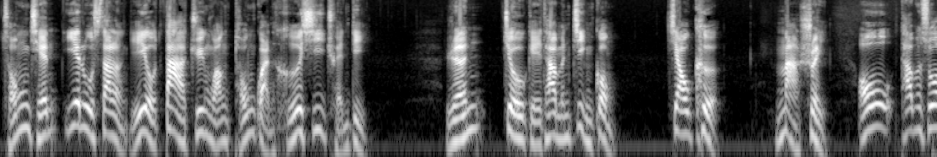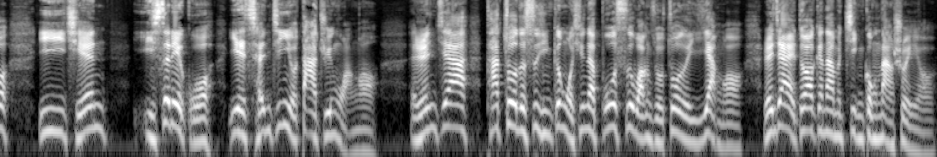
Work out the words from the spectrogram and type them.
从前耶路撒冷也有大君王统管河西全地，人。就给他们进贡、交课、纳税哦。他们说，以前以色列国也曾经有大君王哦，人家他做的事情跟我现在波斯王所做的一样哦，人家也都要跟他们进贡纳税哦。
